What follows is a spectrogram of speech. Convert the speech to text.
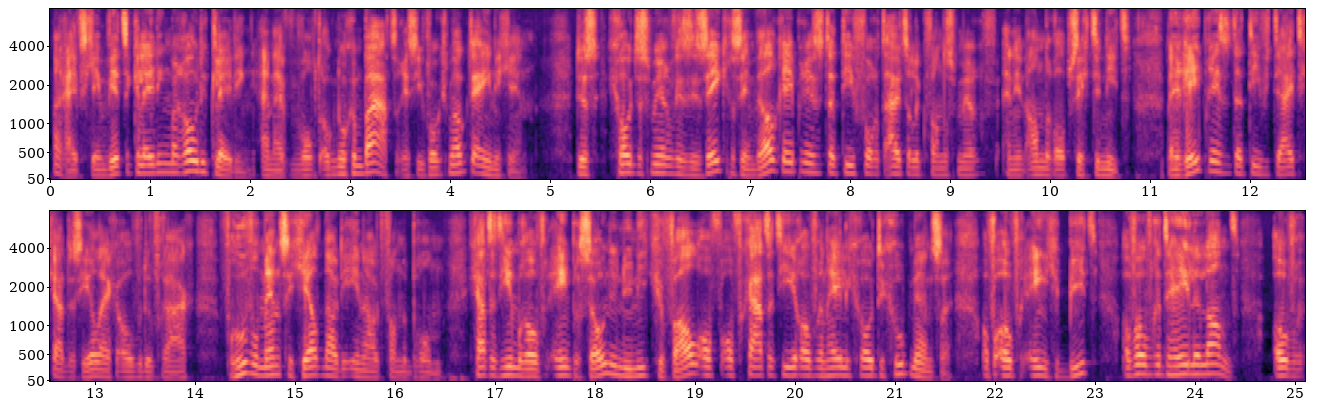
Maar hij heeft geen witte kleding, maar rode kleding. En hij heeft bijvoorbeeld ook nog een baard. Daar is hij volgens mij ook de enige in. Dus grote smurf is in zekere zin wel representatief voor het uiterlijk van de smurf en in andere opzichten niet. Bij representativiteit gaat dus heel erg over de vraag voor hoeveel mensen geldt nou de inhoud van de bron? Gaat het hier maar over één persoon, een uniek geval of, of gaat het hier over een hele grote groep mensen? Of over één gebied of over het hele land? Over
